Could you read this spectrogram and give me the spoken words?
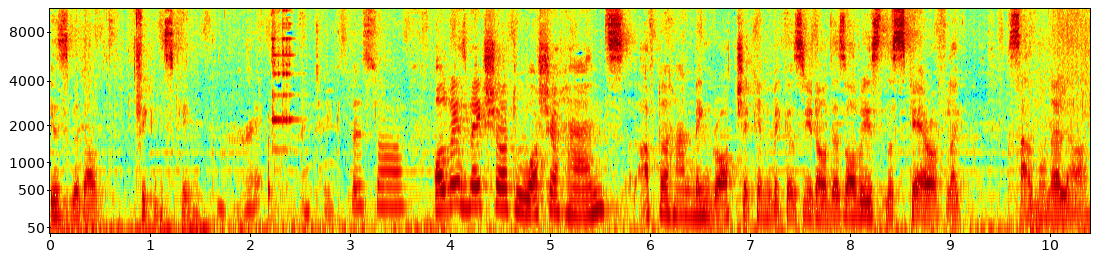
is without chicken skin. Alright, I take this off. Always make sure to wash your hands after handling raw chicken because you know there's always the scare of like salmonella.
